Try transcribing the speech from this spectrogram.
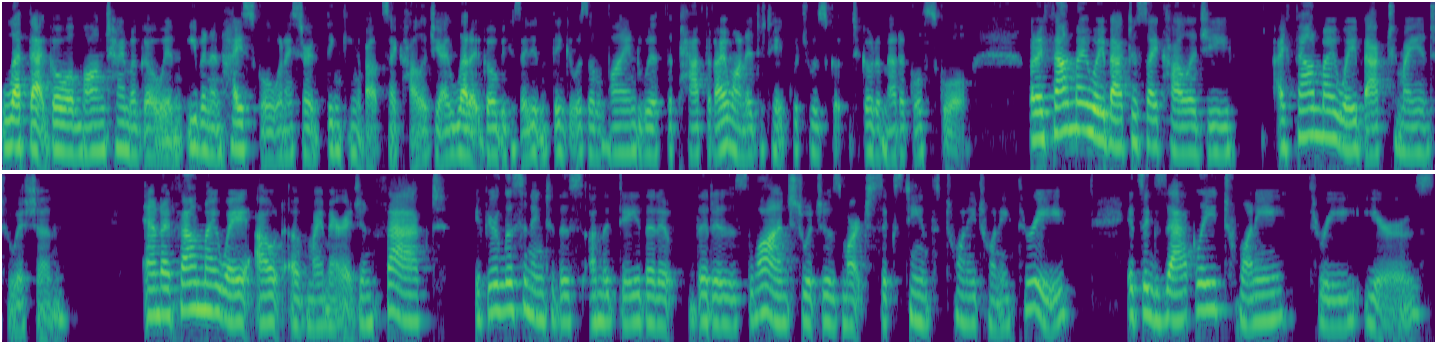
let that go a long time ago and even in high school when i started thinking about psychology i let it go because i didn't think it was aligned with the path that i wanted to take which was go, to go to medical school. But i found my way back to psychology. I found my way back to my intuition and i found my way out of my marriage in fact if you're listening to this on the day that it that is launched, which is March 16th, 2023, it's exactly 23 years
